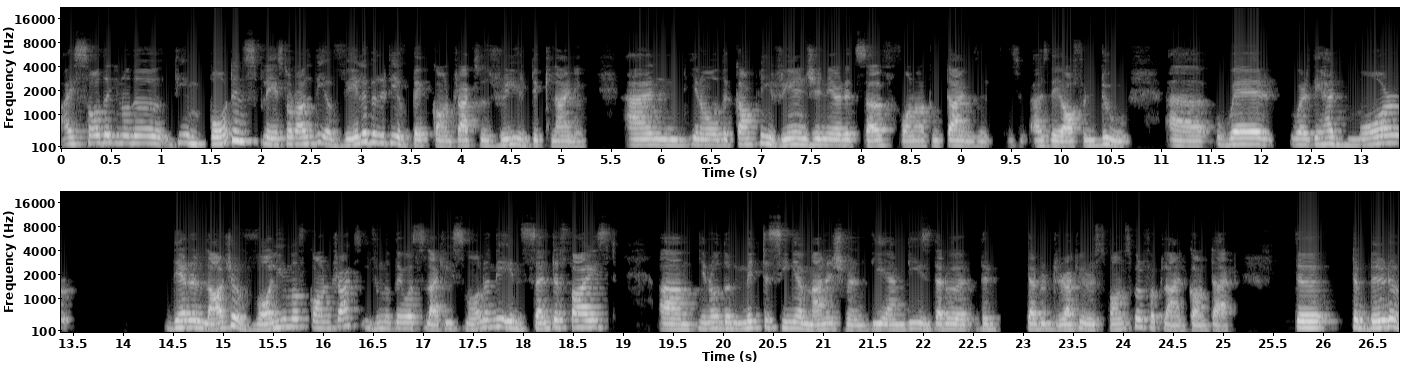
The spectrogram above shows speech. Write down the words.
i saw that you know the the importance placed or rather the availability of big contracts was really declining. And you know the company re-engineered itself one or two times as they often do uh, where where they had more they had a larger volume of contracts, even though they were slightly small, and they incentivized, um, you know, the mid to senior management, the MDs that were the, that were directly responsible for client contact, to to build a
